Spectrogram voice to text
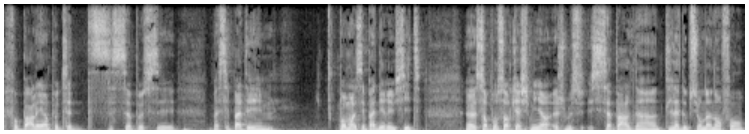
faut parler un peu de cette, peu c'est, bah c'est pas des, pour moi c'est pas des réussites. Euh, 100% Cachemire, je me suis, si ça parle d'un, de l'adoption d'un enfant,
